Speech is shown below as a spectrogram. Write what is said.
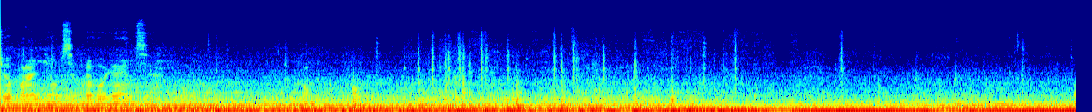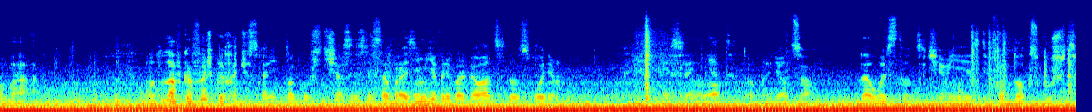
Ничего, пройдемся, прогуляемся. Оба. Ну туда в кафешку хочу сходить покушать. Сейчас, если сообразим, где припарковаться, то сходим. Если нет, то придется довольствоваться чем есть. Хот-дог скушать.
